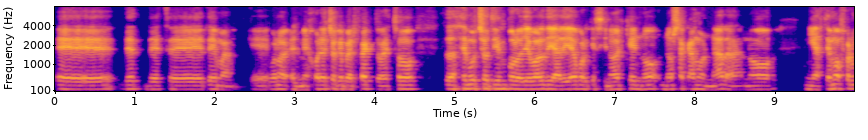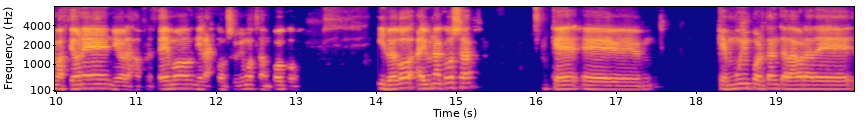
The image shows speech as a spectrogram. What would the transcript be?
eh, de, de, este tema. Que, bueno, el mejor hecho que perfecto. Esto desde hace mucho tiempo lo llevo al día a día porque si no es que no, no sacamos nada, no ni hacemos formaciones, ni las ofrecemos, ni las consumimos tampoco. Y luego hay una cosa que, eh, que es muy importante a la hora de,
